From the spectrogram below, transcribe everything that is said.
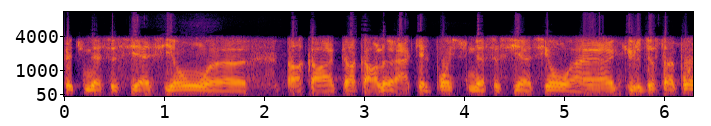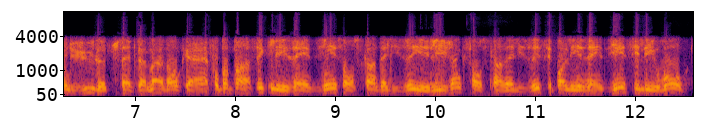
fait une association, encore, encore là, à quel point c'est une association, je veux dire, c'est un point de vue, là, tout simplement. Donc, faut pas penser que les Indiens sont scandalisés. Et les gens qui sont scandalisés, c'est pas les Indiens, c'est les woke.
